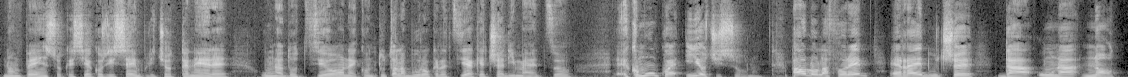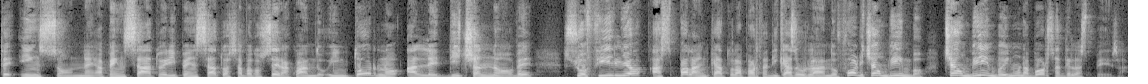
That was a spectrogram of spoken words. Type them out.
non penso che sia così semplice ottenere un'adozione con tutta la burocrazia che c'è di mezzo. E comunque io ci sono. Paolo Laforè è reduce da una notte insonne, ha pensato e ripensato a sabato sera quando intorno alle 19 suo figlio ha spalancato la porta di casa urlando fuori c'è un bimbo, c'è un bimbo in una borsa della spesa.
